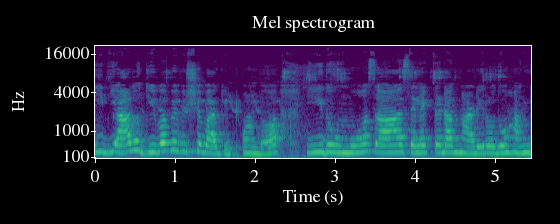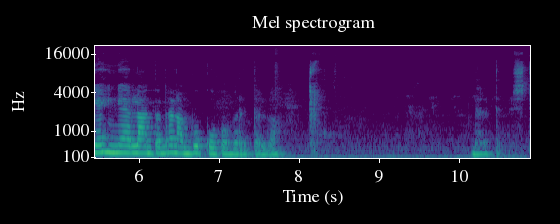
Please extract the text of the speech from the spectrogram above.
ಇದು ಯಾವುದೋ ಗಿವ್ ಅವೇ ವಿಷಯವಾಗಿ ಇಟ್ಕೊಂಡು ಇದು ಮೋಸ ಸೆಲೆಕ್ಟೆಡ್ ಆಗಿ ಮಾಡಿರೋದು ಹಾಗೆ ಹೀಗೆ ಅಲ್ಲ ಅಂತಂದರೆ ನಮಗೂ ಕೋಪ ಬರುತ್ತಲ್ವ? ಬರುತ್ತೆ ಅಷ್ಟೇ.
